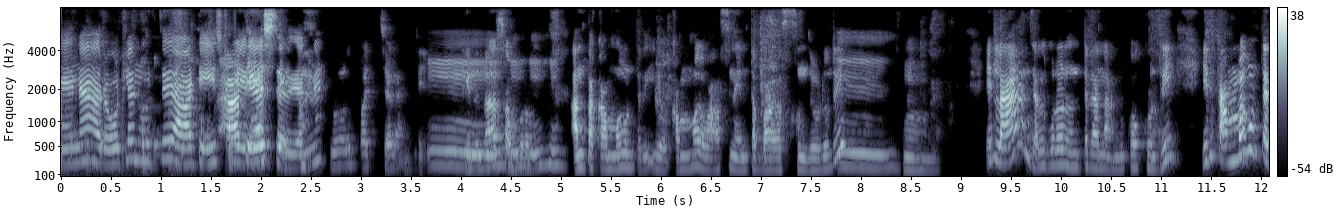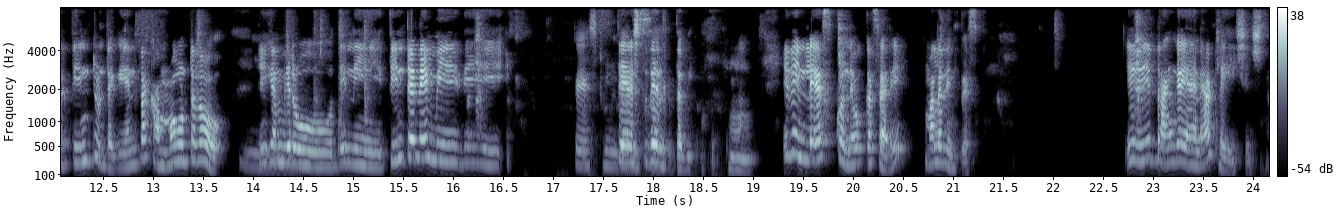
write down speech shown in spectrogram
అయినా రోట్లో నూరితే ఆ టేస్ట్ టేస్ట్ రోల్ పచ్చడి అంటే తిన్నా సంబరం. అంత కమ్మ ఉంటది. ఈ కమ్మ వాసన ఎంత బాగా వస్తుంది చూడు. ఇట్లా జలుబురోలు ఉంటుందని అనుకోకుండ్రి. ఇది కమ్మగా ఉంటుంది తింటుంటే. ఎంత కమ్మగా ఉంటుందో. ఇక మీరు దీన్ని తింటేనే మీది టేస్ట్ టేస్ట్ తెలుస్తుంది ఇది వేసుకొని ఒక్కసారి మళ్ళీ దింపేసుకో ఇది దంగయ్య అని అట్లా వేసేసిన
